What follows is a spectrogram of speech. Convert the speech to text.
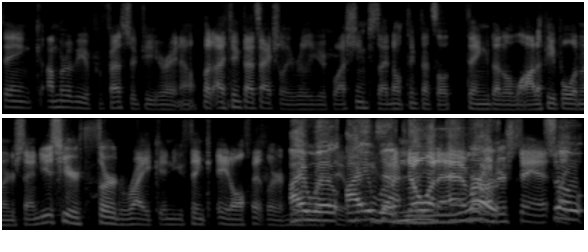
think I'm gonna be a professor to you right now, but I think that's actually a really good question because I don't think that's a thing that a lot of people would understand. You just hear Third Reich and you think Adolf Hitler. and I will. II. I will. No one ever love- understands. So like,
